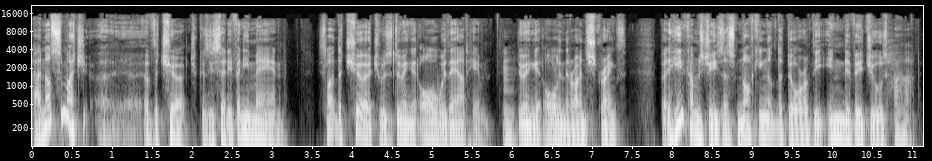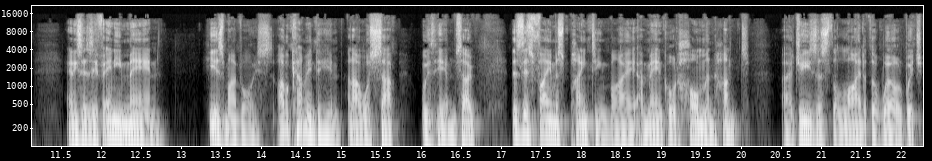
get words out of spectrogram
Uh, not so much uh, of the church, because he said, if any man, it's like the church was doing it all without him, doing it all in their own strength. But here comes Jesus knocking at the door of the individual's heart. And he says, if any man hears my voice, I will come into him and I will sup with him. So there's this famous painting by a man called Holman Hunt, uh, Jesus, the light of the world, which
